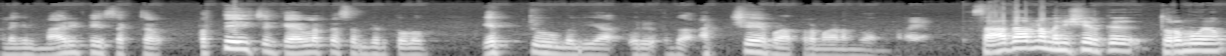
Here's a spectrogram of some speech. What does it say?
അല്ലെങ്കിൽ മാരിടൈം സെക്ടർ പ്രത്യേകിച്ചും കേരളത്തെ സംബന്ധിച്ചിടത്തോളം ഏറ്റവും വലിയ ഒരു അക്ഷയപാത്രമാണെന്ന് തന്നെ പറയാം. സാധാരണ മനുഷ്യർക്ക് തുറമുഖം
